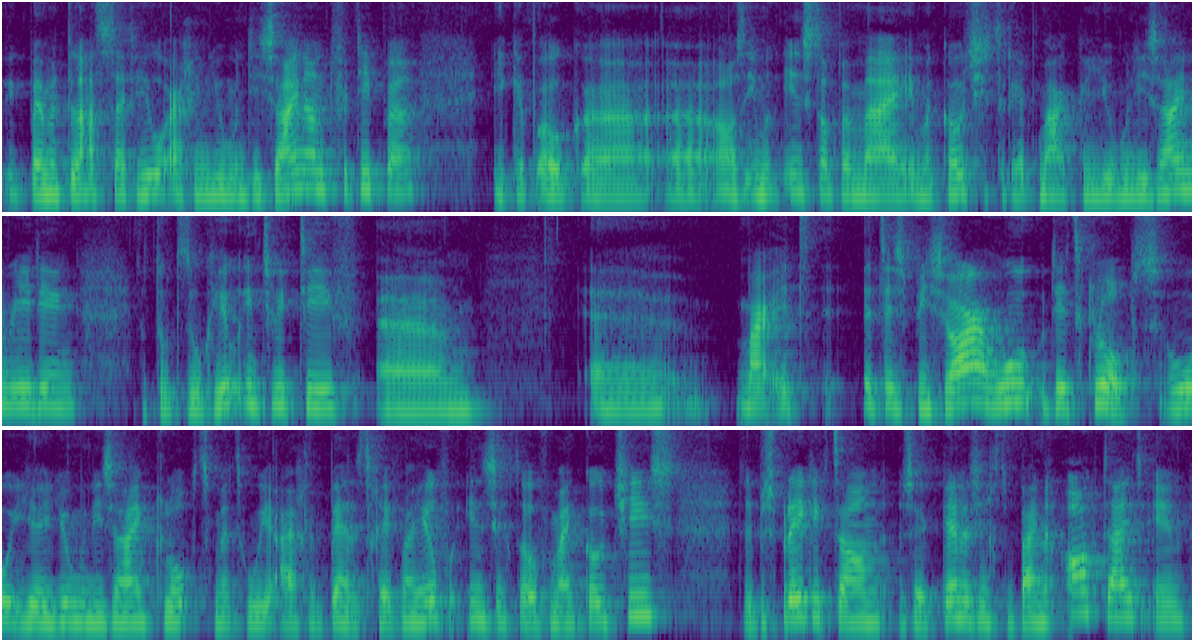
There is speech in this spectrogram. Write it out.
ik ben met de laatste tijd heel erg in human design aan het verdiepen. Ik heb ook, als iemand instapt bij mij in mijn coaching traject, maak ik een human design reading. Dat doe, ik heel intuïtief. Um, uh, maar het, het is bizar hoe dit klopt. Hoe je human design klopt met hoe je eigenlijk bent. Het geeft mij heel veel inzicht over mijn coaches. Dit bespreek ik dan. Ze herkennen zich er bijna altijd in.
